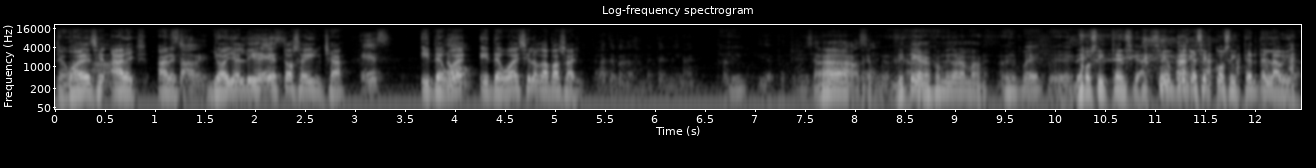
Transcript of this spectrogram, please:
Te voy a decir, Ah, Alex, Alex, sabes. yo ayer dije, Es- esto se hincha Es... y te, voy, y te voy a decir lo que va a pasar. Espérate, pero déjame terminar. Y después tú me dices lo que va a Ah, pasar. viste que no es conmigo nada más. Eh, pues, eh, consistencia. Siempre hay que ser consistente en la vida.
